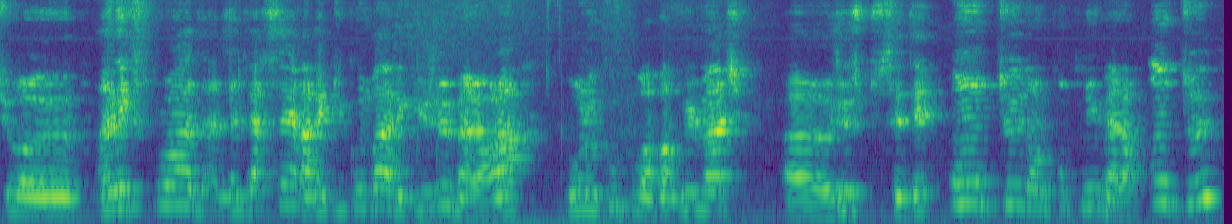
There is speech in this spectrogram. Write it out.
sur euh, un exploit de l'adversaire avec du combat, avec du jeu, mais alors là, pour le coup, pour avoir vu le match, euh, juste, c'était honteux dans le contenu, mais alors honteux.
